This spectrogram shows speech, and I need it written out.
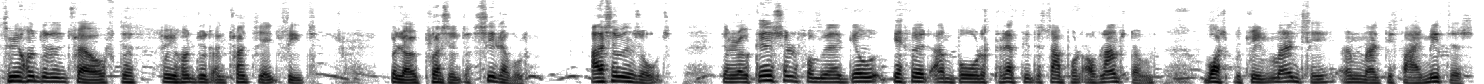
312 to 328 feet below present sea level. As a result, the location from where Gifford and Ball collected a sample of limestone was between 90 and 95 meters,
